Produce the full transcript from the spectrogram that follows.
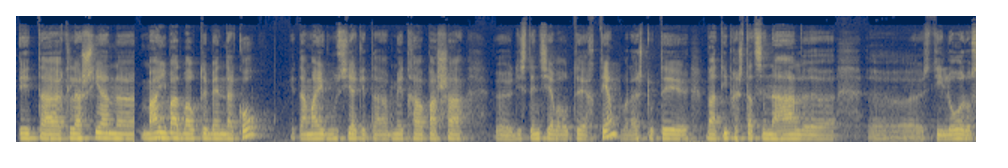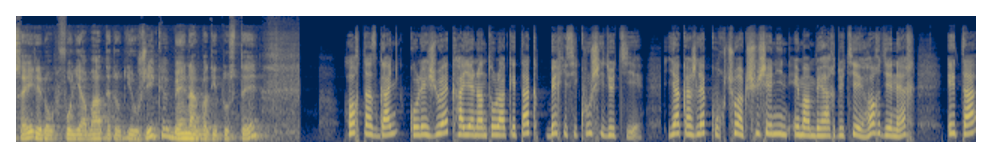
eta klasean eh, mai bat baute bendako, eta mai guziak eta metra pasa uh, distentzia baute ertean. Bala, ez dute bati prestatzen ahal uh, uh, stilo edo zeir, edo folia bat edo diuzik, behenak bat dituzte. Hortaz gain, kolegioek haien antolaketak berriz ikusi dutie. Iakaslek kurtsuak susenin eman behar dutie hor diener, eta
